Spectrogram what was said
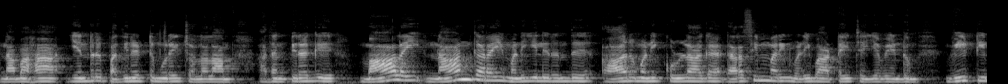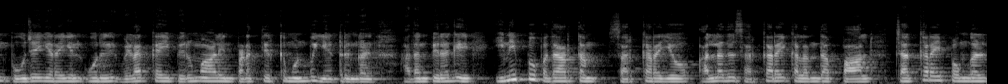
நமகா என்று பதினெட்டு முறை சொல்லலாம். அதன் பிறகு மாலை நான்கரை மணியிலிருந்து ஆறு மணிக்குள்ளாக நரசிம்மரின் வழிபாட்டை செய்ய வேண்டும். வீட்டின் பூஜை அறையில் ஒரு விளக்கை பெருமாளின் படத்திற்கு முன்பு ஏற்றுங்கள். அதன் பிறகு இனிப்பு பதார்த்தம் சர்க்கரையோ அல்லது சர்க்கரை கலந்த பால் சர்க்கரை பொங்கல்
